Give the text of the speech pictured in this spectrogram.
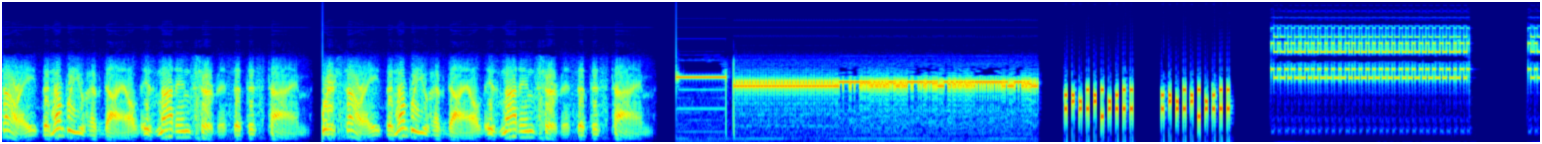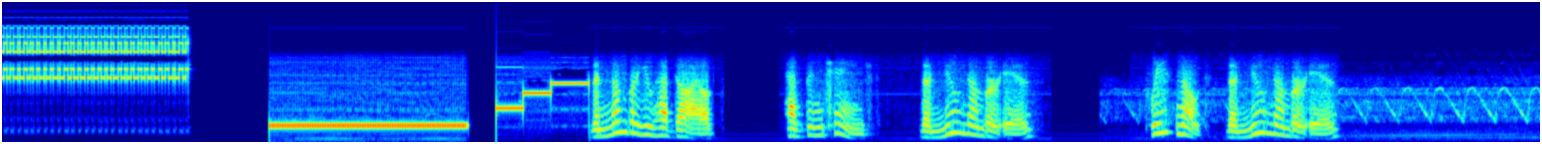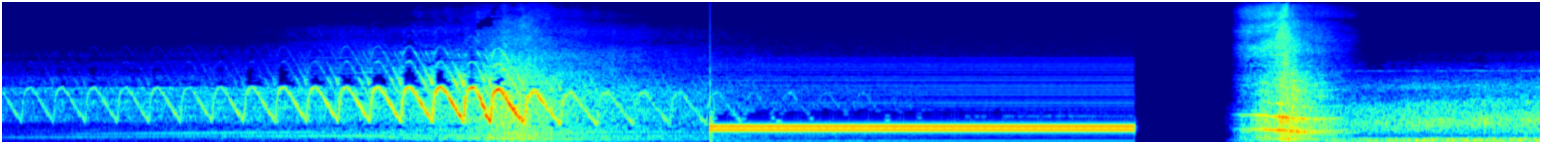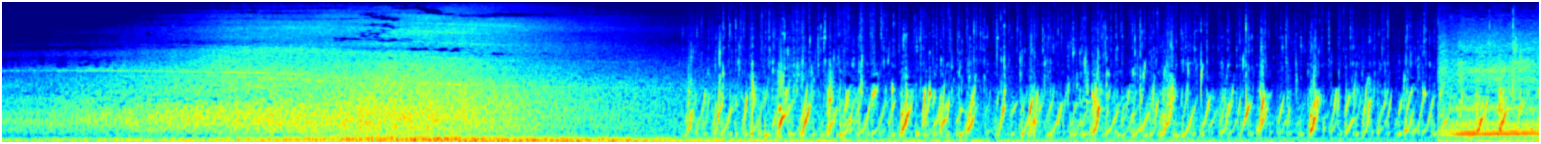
sorry, the number you have dialed is not in service at this time. We're sorry, the number you have dialed is not in service at this time. The number you have dialed has been changed. The new number is. Please note, the new number is. Bye.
